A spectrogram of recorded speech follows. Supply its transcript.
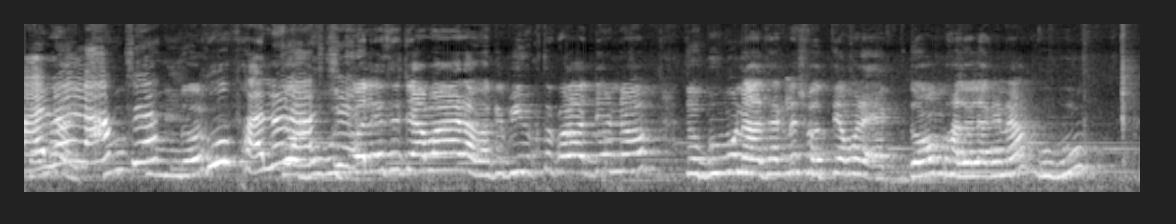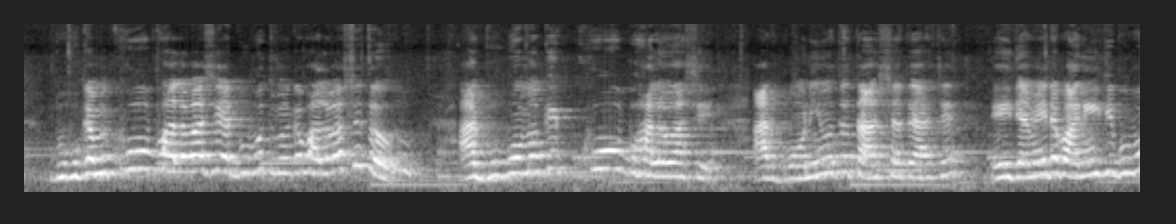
ভালো লাগছে, খুব ভালো লাগছে। চলে এসেছে আবার আমাকে বিরক্ত করার জন্য। তো বুবু না থাকলে সত্যি আমার একদম ভালো লাগে না বুবু। বুবুকে আমি খুব ভালোবাসি আর বুবু তোমাকে ভালোবাসে তো? আর বুবু আমাকে খুব ভালোবাসে। আর বনিও তো তার সাথে আছে। এই যে আমি এটা বানিয়েছি বুবু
